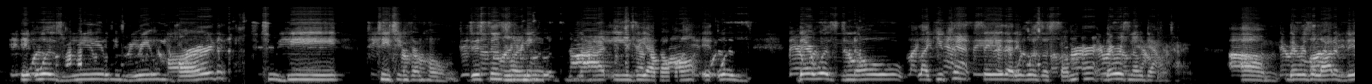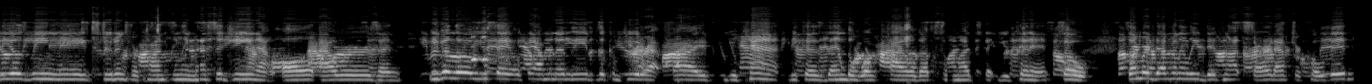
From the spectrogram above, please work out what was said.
it was really, really hard to be teaching from home. Distance learning was not easy at all. It was, there was no, like you can't say that it was a summer. There was no downtime. Um, there was a lot of videos being made. Students were constantly messaging at all hours. And even though you say, okay, I'm going to leave the computer at five, you can't because then the work piled up so much that you couldn't. So summer definitely did not start after COVID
